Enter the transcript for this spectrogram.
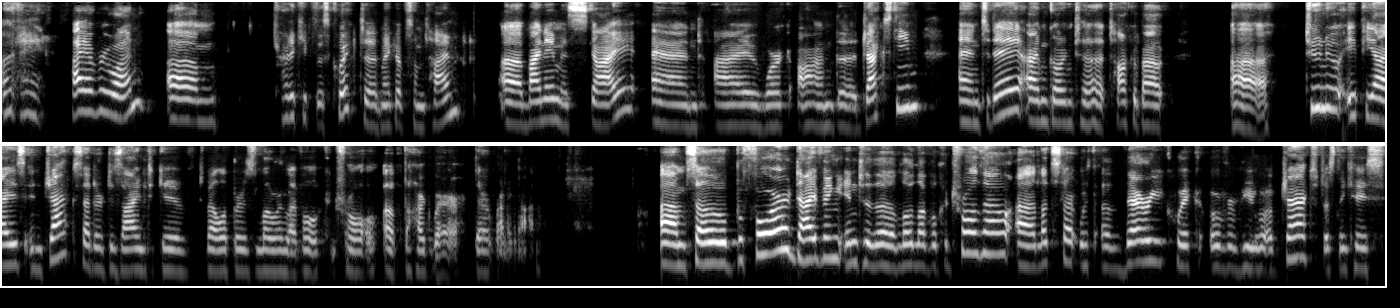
Okay. Hi, everyone. Um, try to keep this quick to make up some time. Uh, my name is Sky, and I work on the JAX team. And today I'm going to talk about uh, two new APIs in JAX that are designed to give developers lower level control of the hardware they're running on. Um, so before diving into the low level control though, uh, let's start with a very quick overview of JAX, just in case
